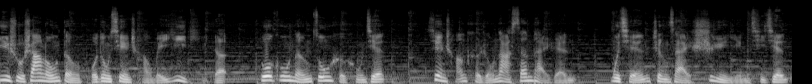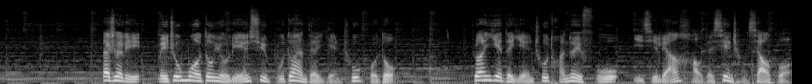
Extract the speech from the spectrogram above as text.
艺术沙龙等活动现场为一体的多功能综合空间，现场可容纳三百人，目前正在试运营期间。在这里，每周末都有连续不断的演出活动，专业的演出团队服务以及良好的现场效果，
